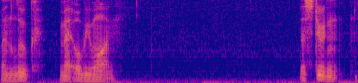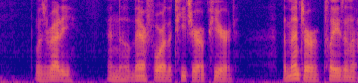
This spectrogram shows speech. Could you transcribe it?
when Luke met Obi Wan. The student was ready, and therefore the teacher appeared. The mentor plays a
